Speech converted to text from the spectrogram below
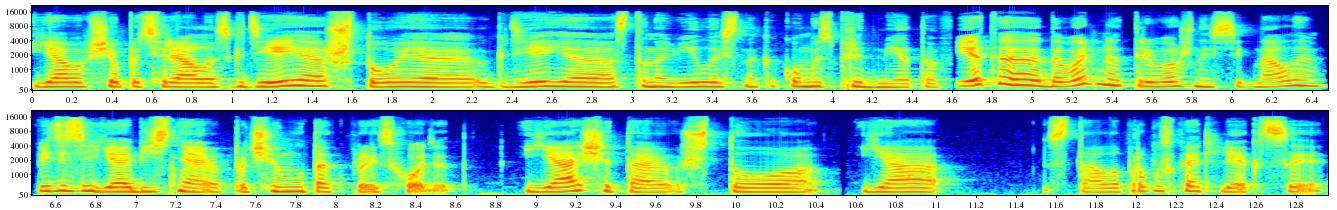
я вообще потерялась, где я, что я, где я остановилась, на каком из предметов. И это довольно тревожные сигналы. Видите, я объясняю, почему так происходит. Я считаю, что я стала пропускать лекции,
